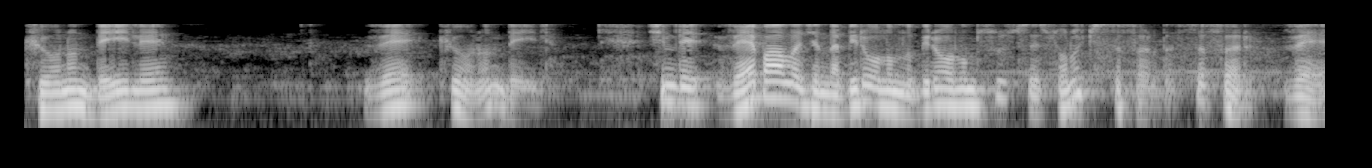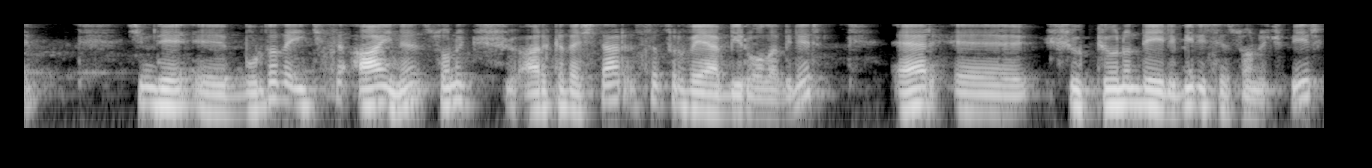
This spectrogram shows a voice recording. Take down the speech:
Q'nun değili ve Q'nun değili. Şimdi V bağlacında biri olumlu biri olumsuz ise sonuç sıfırdı. Sıfır V. Şimdi e, burada da ikisi aynı. Sonuç arkadaşlar sıfır veya bir olabilir. Eğer e, şu Q'nun değili 1 ise sonuç 1,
